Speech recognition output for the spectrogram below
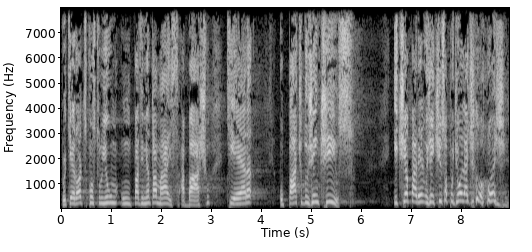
Porque Herodes construiu um, um pavimento a mais, abaixo, que era o pátio dos gentios. E tinha parede, os gentios só podiam olhar de longe.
